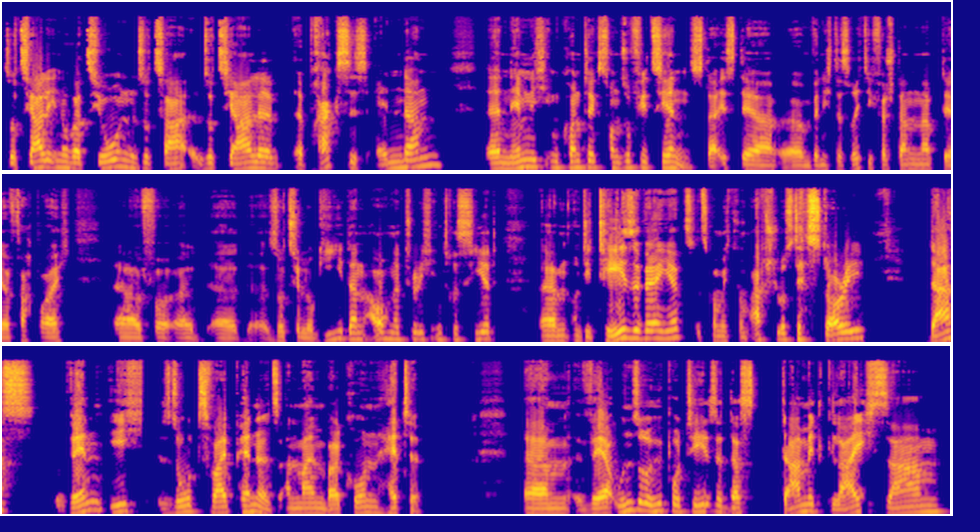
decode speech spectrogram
soziale Innovation, eine sozial, soziale äh, Praxis ändern, äh, nämlich im Kontext von Suffizienz. Da ist der, äh, wenn ich das richtig verstanden habe, der Fachbereich äh, für, äh, äh, Soziologie dann auch natürlich interessiert. Ähm, und die These wäre jetzt, jetzt komme ich zum Abschluss der Story, dass wenn ich so zwei Panels an meinem Balkon hätte, ähm, wäre unsere Hypothese, dass damit gleichsam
